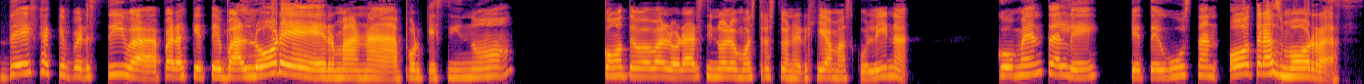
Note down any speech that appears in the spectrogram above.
Deja que perciba para que te valore, hermana, porque si no, ¿cómo te va a valorar si no le muestras tu energía masculina? Coméntale que te gustan otras morras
